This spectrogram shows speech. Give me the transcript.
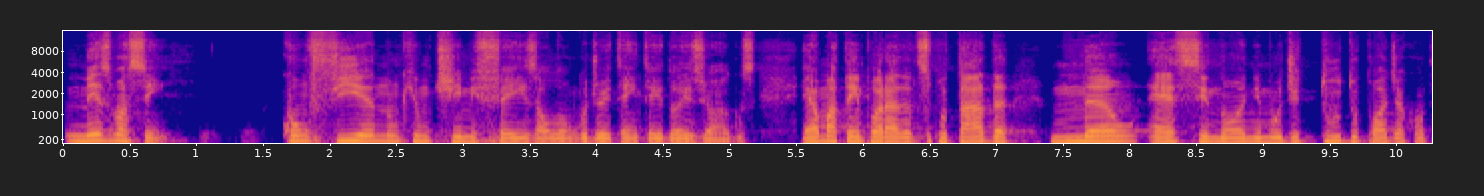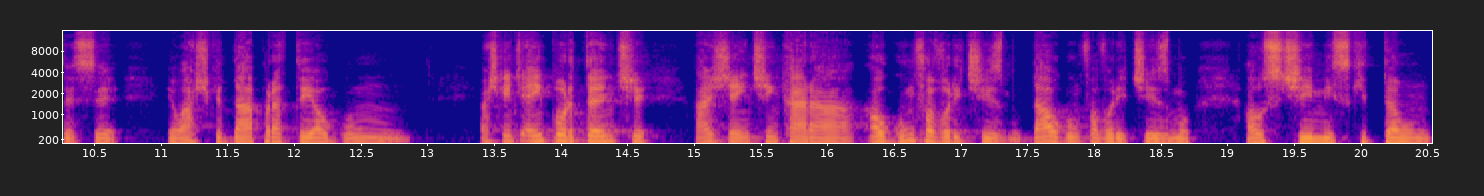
mesmo assim, confia no que um time fez ao longo de 82 jogos. É uma temporada disputada, não é sinônimo de tudo pode acontecer. Eu acho que dá para ter algum. Acho que é importante a gente encarar algum favoritismo, dar algum favoritismo aos times que estão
